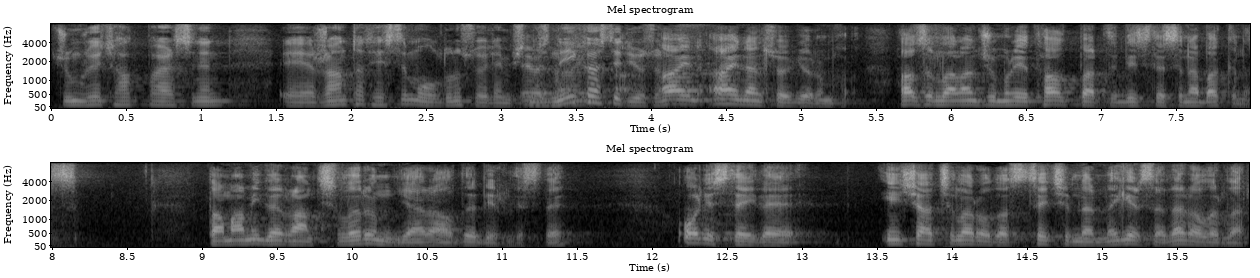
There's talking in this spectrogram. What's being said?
Cumhuriyet Halk Partisi'nin e, ranta teslim olduğunu söylemiştiniz. Evet, Neyi aynen- kastediyorsunuz? Aynen, aynen söylüyorum. Hazırlanan Cumhuriyet Halk Parti listesine bakınız. Tamamıyla rantçıların yer aldığı bir liste. O listeyle inşaatçılar odası seçimlerine girseler alırlar.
